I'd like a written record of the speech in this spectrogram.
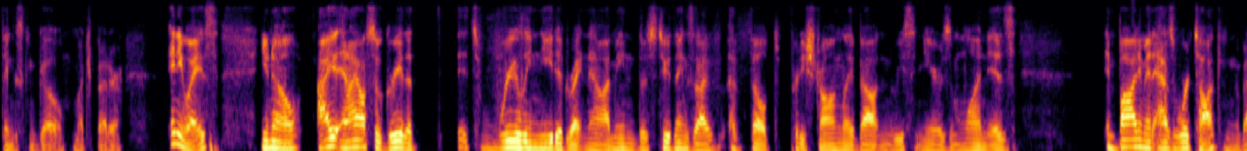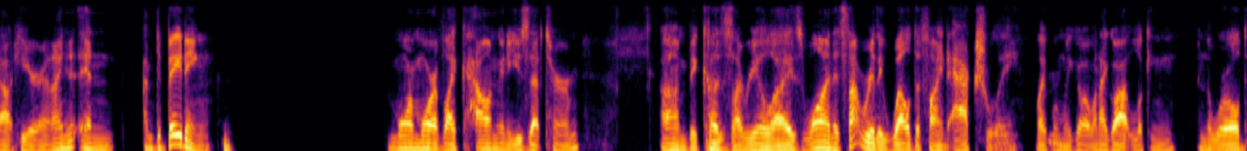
things can go much better. Anyways, you know, I and I also agree that it's really needed right now. I mean, there's two things I've, I've felt pretty strongly about in recent years, and one is embodiment as we're talking about here. And i and i'm debating more and more of like how i'm going to use that term um, because i realize one it's not really well defined actually. Like when we go when i go out looking in the world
